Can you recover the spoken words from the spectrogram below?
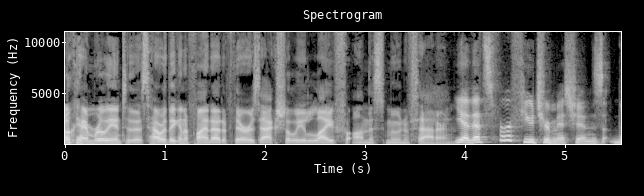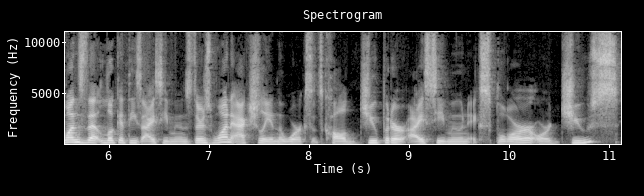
okay, I'm really into this. How are they going to find out if there is actually life on this moon of Saturn? Yeah, that's for future missions, ones that look at these icy moons. There's one actually in the works. It's called Jupiter Icy Moon Explorer or JUICE.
